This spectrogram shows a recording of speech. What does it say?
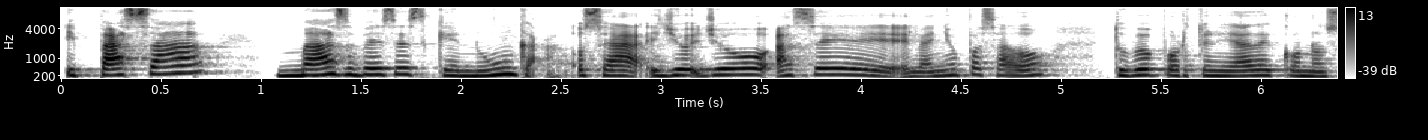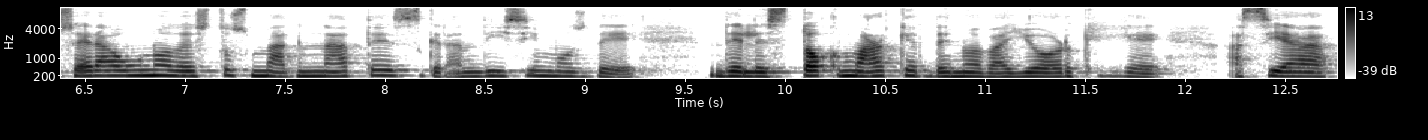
Y pasa más veces que nunca. O sea, yo, yo hace el año pasado tuve oportunidad de conocer a uno de estos magnates grandísimos de, del stock market de Nueva York que hacía,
